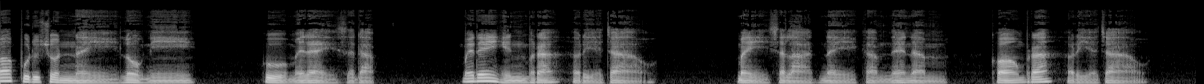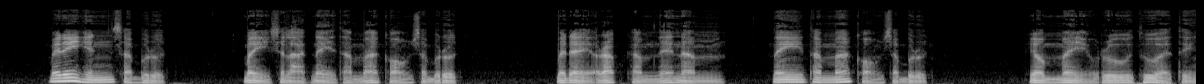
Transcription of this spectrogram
ก็ปุถุชนในโลกนี้ ผู้ไม่ได้สดับ ไม่ได้เห็นพระอริยเจ้า ไม่ฉลาดในคำแนะนำของพระอริยเจ้า ไม่ได้เห็นสัพบุรุษ ไม่ฉลาดในธรรมะของสัพบุรุษ ไม่ได้รับคำแนะนำในธรรมะของสัพบุรุษ ย่อมไม่รู้ทั่วถึง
